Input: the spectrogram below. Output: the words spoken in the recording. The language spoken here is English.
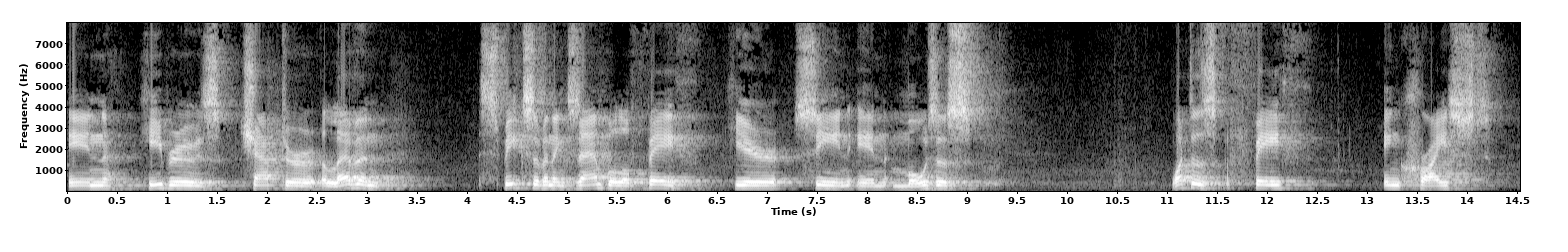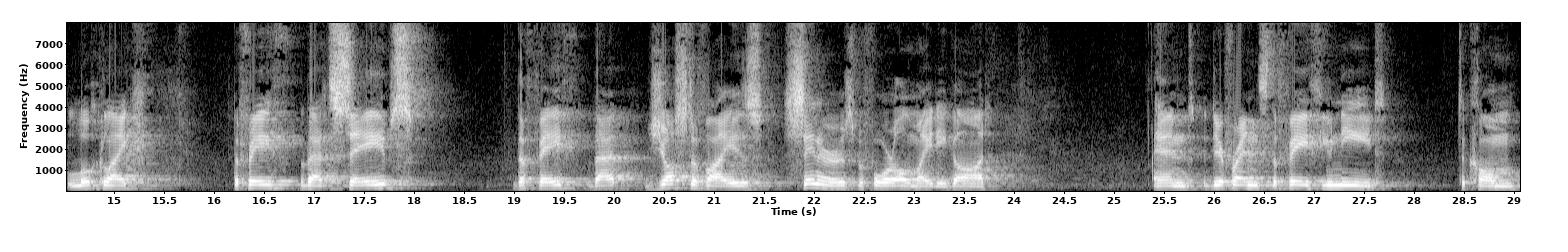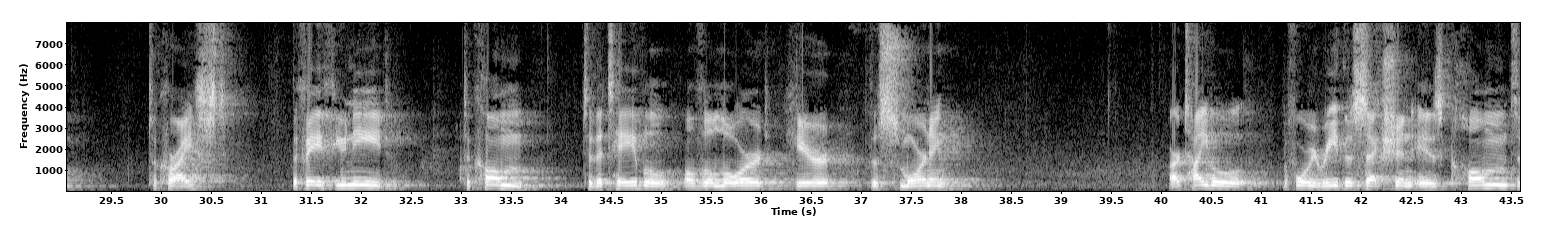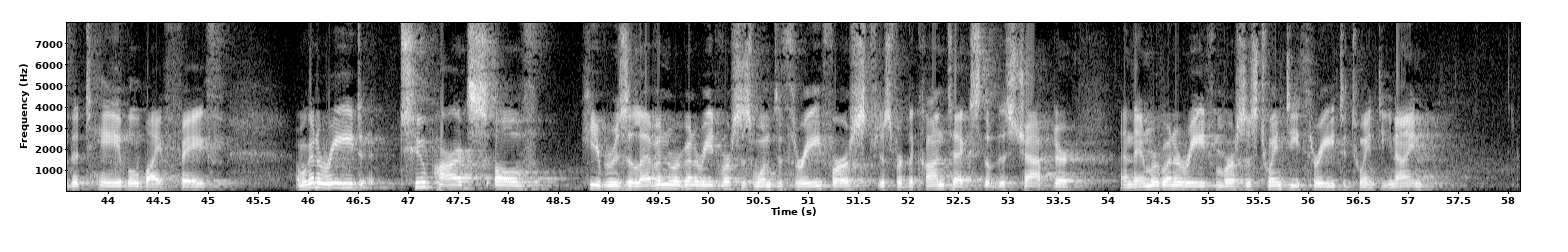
in Hebrews chapter 11 speaks of an example of faith here seen in Moses. What does faith in Christ look like? The faith that saves, the faith that justifies sinners before Almighty God. And, dear friends, the faith you need to come to Christ, the faith you need to come to the table of the Lord here this morning. Our title before we read this section is Come to the Table by Faith. And we're going to read two parts of Hebrews 11. We're going to read verses 1 to 3 first, just for the context of this chapter. And then we're going to read from verses 23 to 29.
